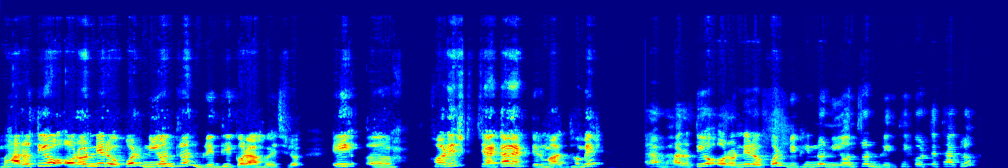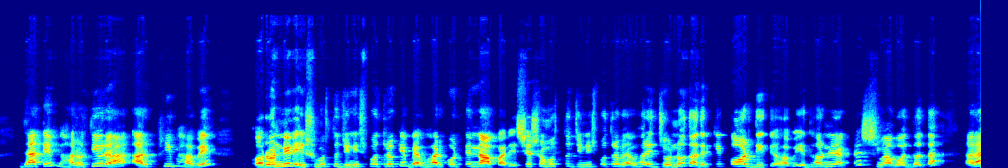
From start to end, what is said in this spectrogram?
ভারতীয় অরণ্যের ওপর নিয়ন্ত্রণ বৃদ্ধি করা হয়েছিল। এই ফরেস্ট চ্যাটার অ্যাক্টের মাধ্যমে তারা ভারতীয় অরণ্যের ওপর বিভিন্ন নিয়ন্ত্রণ বৃদ্ধি করতে থাকল যাতে ভারতীয়রা আর ফ্রি ভাবে অরণ্যের এই সমস্ত জিনিসপত্রকে ব্যবহার করতে না পারে। সে সমস্ত জিনিসপত্র ব্যবহারের জন্য তাদেরকে কর দিতে হবে। এ ধরনের একটা সীমাবদ্ধতা তারা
